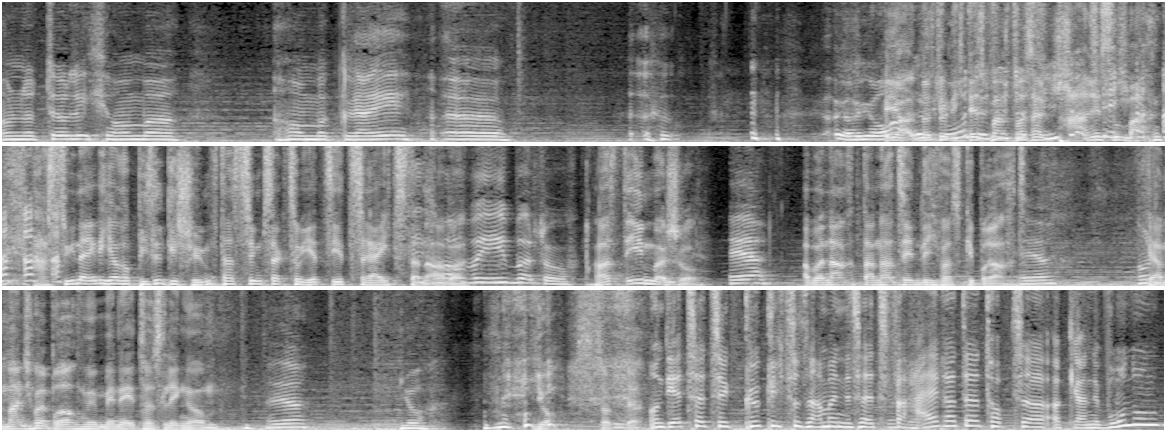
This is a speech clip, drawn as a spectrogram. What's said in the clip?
Und natürlich haben wir, haben wir gleich äh, Ja, ja, ja natürlich, gut, das, macht, was halt Paare so machen. Hast du ihn eigentlich auch ein bisschen geschimpft? Hast du ihm gesagt, so jetzt, jetzt reicht's dann das aber? aber immer so. Hast immer schon? Ja. Aber nach, dann hat es endlich was gebracht. Ja. Und ja, manchmal brauchen wir Männer etwas länger um. Ja. Ja. ja, sagt er. Und jetzt seid ihr glücklich zusammen, ihr seid verheiratet, habt ihr eine kleine Wohnung.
